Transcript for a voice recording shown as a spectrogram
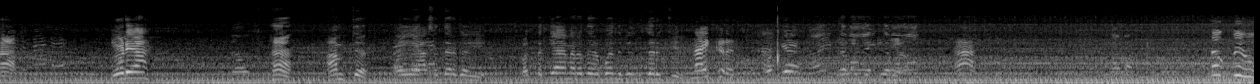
हा. एवढ्या? हा आमचं. ए, असं तर काही. फक्त कॅमेरा तर बंद बिंद करतील नाही करत. ओके? हा. तू पिहू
